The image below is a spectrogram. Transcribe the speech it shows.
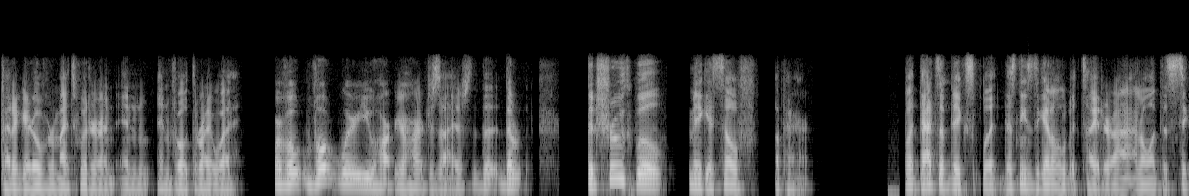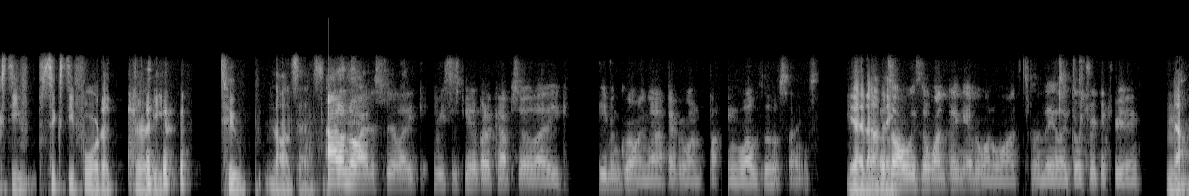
better get over to my Twitter and and, and vote the right way, or vote vote where you heart your heart desires. The the the truth will make itself apparent. But that's a big split. This needs to get a little bit tighter. I, I don't want the 60, 64 to 32 nonsense. I don't know. I just feel like Reese's peanut butter cups are like, even growing up, everyone fucking loves those things. Yeah, not It's always the one thing everyone wants when they like go trick or treating. No,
